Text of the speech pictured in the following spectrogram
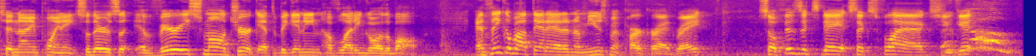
to 9.8. So there's a, a very small jerk at the beginning of letting go of the ball. And think about that at an amusement park ride, right? So physics day at Six Flags, you Let's get go!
